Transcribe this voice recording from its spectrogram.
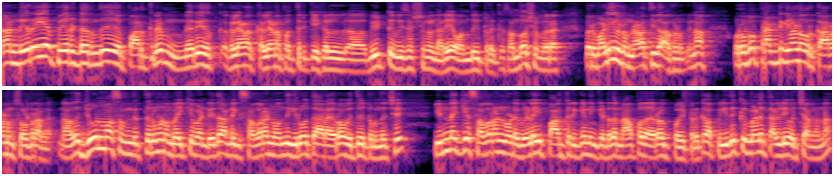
நான் நிறைய பேர்கிட்ட இருந்து பார்க்குறேன். நிறைய கல்யாண கல்யாண பத்திரிகைகள் வீட்டு விசேஷங்கள் நிறைய வந்துகிட்டு இருக்கு. சந்தோஷம் வேற. ஒரு வழியில் நம்ம நடத்தி தான் ஆகணும். ஏன்னா ரொம்ப ப்ராக்டிக்கலான ஒரு காரணம் சொல்கிறாங்க நான் வந்து ஜூன் மாதம் இந்த திருமணம் வைக்க வேண்டியது அன்னைக்கு சவரன் வந்து இருபத்தாறாயிரம் வித்துட்டு இருந்துச்சு. இன்னைக்கு சவரனோட விலை பார்க்குறீங்க. நீங்கள் கிட்டத்தட்ட நாற்பதாயிரம் போயிட்டு இருக்கு. அப்போ இதுக்கு மேலே தள்ளி வச்சாங்கன்னா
